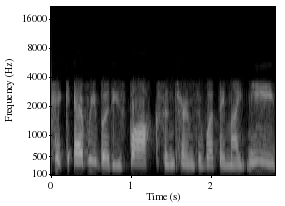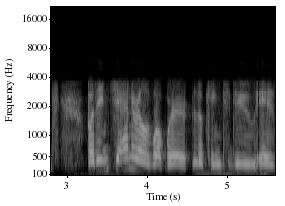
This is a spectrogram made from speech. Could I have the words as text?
tick everybody's box in terms of what they might need. But in general, what we're looking to do is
